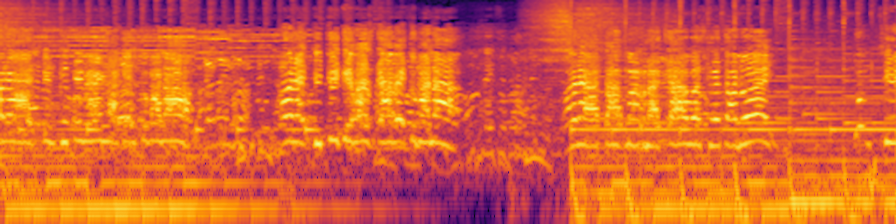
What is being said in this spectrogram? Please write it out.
अरे आणखी किती वेळ लागेल तुम्हाला? अरे किती दिवस द्यावे तुम्हाला? अरे आता मरणाच्या अवस्थेत आलोय. तुमची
